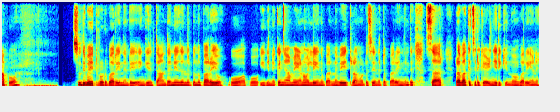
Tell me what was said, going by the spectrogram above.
അപ്പോൾ ശ്രുതി വെയിറ്ററോട് പറയുന്നുണ്ട് എങ്കിൽ താൻ തന്നെ ചെന്നിട്ടൊന്ന് പറയോ? ഓ അപ്പോൾ ഇതിനൊക്കെ ഞാൻ വേണോ അല്ലേ എന്ന് പറഞ്ഞ് വെയിറ്റർ അങ്ങോട്ട് ചെന്നിട്ട് പറയുന്നുണ്ട് സാർ റവ കഴിഞ്ഞിരിക്കുന്നു പറയാണ്.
